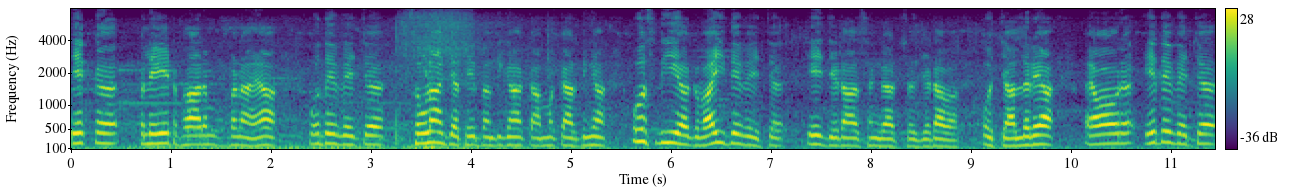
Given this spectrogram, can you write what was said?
ਇੱਕ ਪਲੇਟਫਾਰਮ ਬਣਾਇਆ, ਉਹਦੇ ਵਿੱਚ 16 ਜਥੇਬੰਦੀਆਂ ਕੰਮ ਕਰਦੀਆਂ। ਉਸ ਦੀ ਅਗਵਾਈ ਦੇ ਵਿੱਚ ਇਹ ਜਿਹੜਾ ਸੰਘਰਸ਼ ਜਿਹੜਾ ਵਾ, ਉਹ ਚੱਲ ਰਿਹਾ। ਔਰ ਇਹਦੇ ਵਿੱਚ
